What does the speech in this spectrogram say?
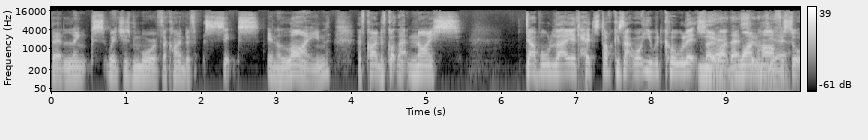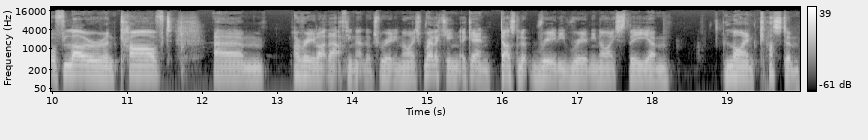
their Lynx, which is more of the kind of six in a line. They've kind of got that nice double layered headstock. Is that what you would call it? So Yeah, like one sort of- half yeah. is sort of lower and carved. Um, I really like that. I think that looks really nice. Relicking again does look really really nice. The um, Lion Custom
